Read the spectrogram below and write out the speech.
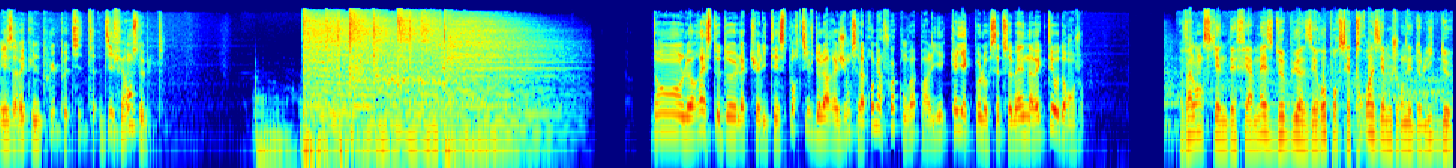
mais avec une plus petite différence de but. Dans le reste de l'actualité sportive de la région, c'est la première fois qu'on va parler kayak polo cette semaine avec Théo Dorangeon. Valenciennes défait à Metz 2 buts à 0 pour cette troisième journée de Ligue 2.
